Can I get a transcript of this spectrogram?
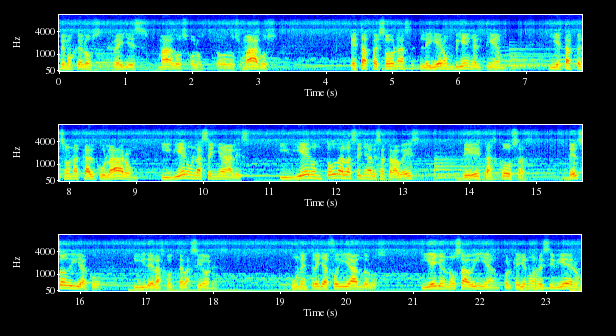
Vemos que los reyes magos o los, magos, estas personas leyeron bien el tiempo y estas personas calcularon y vieron las señales y vieron todas las señales a través de estas cosas del zodíaco y de las constelaciones. Una estrella fue guiándolos y ellos no sabían porque ellos no recibieron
